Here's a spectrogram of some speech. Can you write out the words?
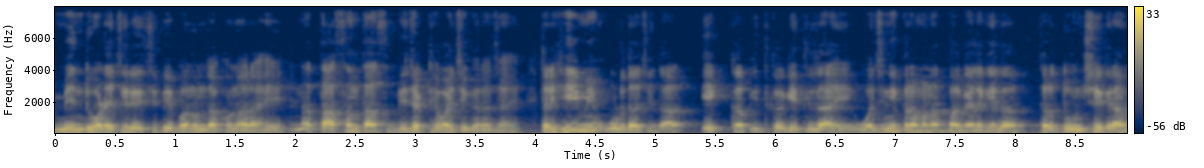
मेंदूवड्याची रेसिपी बनवून दाखवणार आहे. ना तासन तास भिजत ठेवायची गरज आहे. तर ही मी उडदाची डाळ एक कप इतकं घेतलेलं आहे. वजनी प्रमाणात बघायला गेलं तर दोनशे ग्राम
